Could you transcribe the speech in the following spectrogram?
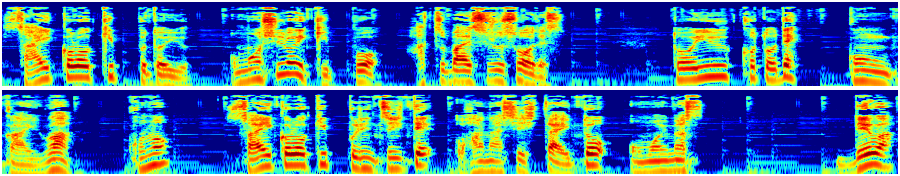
サイコロ切符という面白い切符を発売するそうです。ということで、今回はこのサイコロ切符についてお話ししたいと思います。では、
